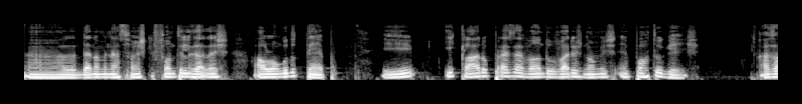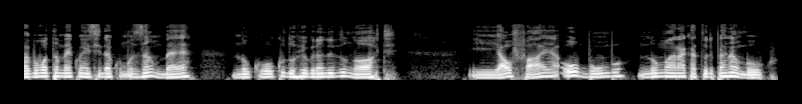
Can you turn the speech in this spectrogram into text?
uh, denominações que foram utilizadas ao longo do tempo. E, e claro, preservando vários nomes em português. A zabumba também é conhecida como zambé no coco do Rio Grande do Norte e alfaia ou bumbo no maracatu de Pernambuco.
